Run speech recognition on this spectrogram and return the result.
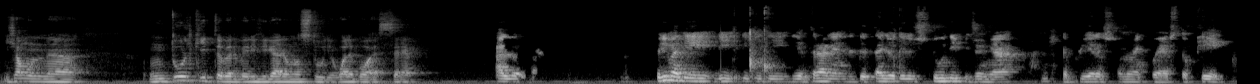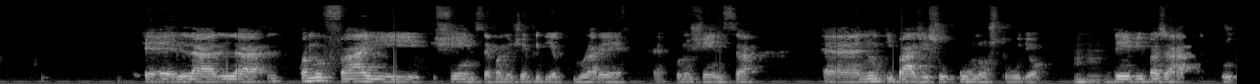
diciamo un, un toolkit per verificare uno studio, quale può essere? Allora, prima di, di, di, di entrare nel dettaglio degli studi bisogna capire se non è questo, che eh, la, la, quando fai scienza, quando cerchi di accumulare eh, conoscenza, eh, non ti basi su uno studio, mm-hmm. devi basarti su,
